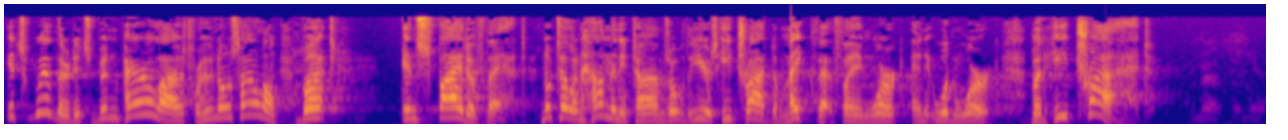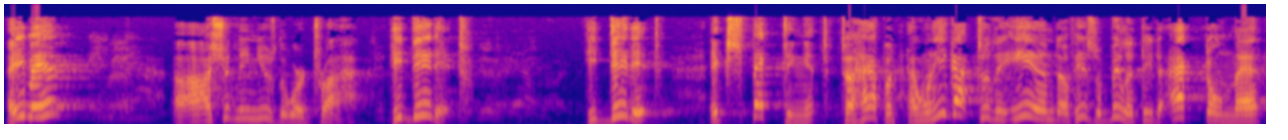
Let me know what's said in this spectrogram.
It's withered. It's been paralyzed for who knows how long. But in spite of that, no telling how many times over the years he tried to make that thing work and it wouldn't work. But he tried. Amen. Amen. Uh, I shouldn't even use the word try. He did it. He did it expecting it to happen. And when he got to the end of his ability to act on that,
